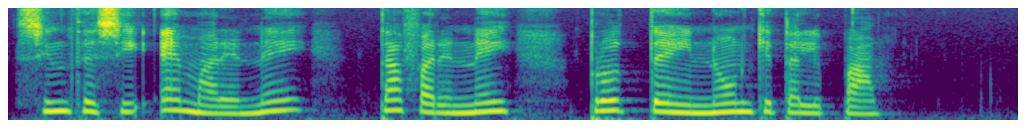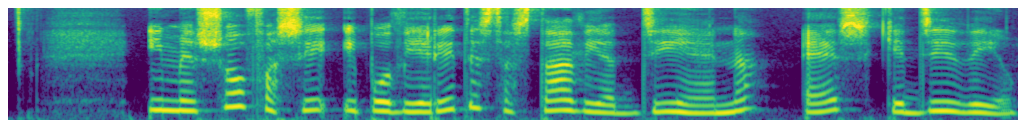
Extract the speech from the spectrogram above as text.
σύνθεση mRNA, ταφ-RNA, πρωτεϊνών κτλ. Η μεσόφαση υποδιαιρείται στα στάδια G1, S και G2.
